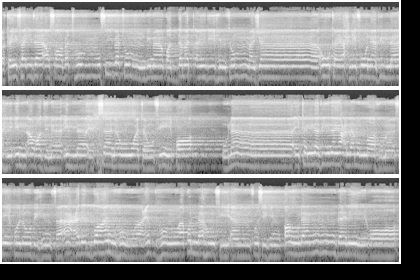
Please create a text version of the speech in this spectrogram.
فكيف إذا أصابتهم مصيبة بما قدمت أيديهم ثم جاءوك يحلفون بالله إن أردنا إلا إحسانا وتوفيقا أولئك الذين يعلم الله ما في قلوبهم فأعرض عنهم وعظهم وقل لهم في أنفسهم قولا بليغا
